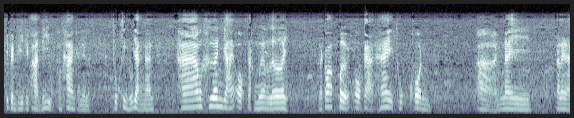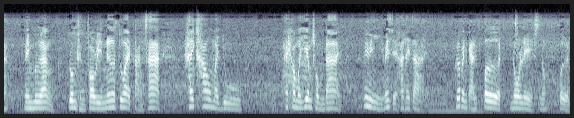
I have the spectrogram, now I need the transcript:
ที่เป็นพิพิธภัณฑ์ที่อยู่ข้างๆกันเนี่ยแหละทุกสิ่งทุกอย่างนั้นห้ามเคลื่อนย้ายออกจากเมืองเลย แล้วก็เปิดโอกาสให้ทุกคนอ่าในอะไรนะ ในเมืองรวมถึง foreigners ด้วยต่างชาติให้เข้ามาดู ให้เข้ามาเยี่ยมชมได้ ไม่มีไม่เสียค่าใช้จ่าย เพื่อเป็นการเปิด knowledge เนอะเปิด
